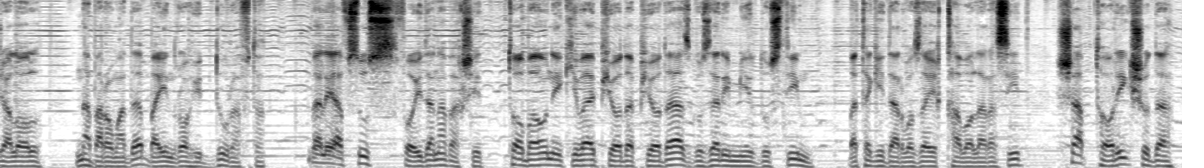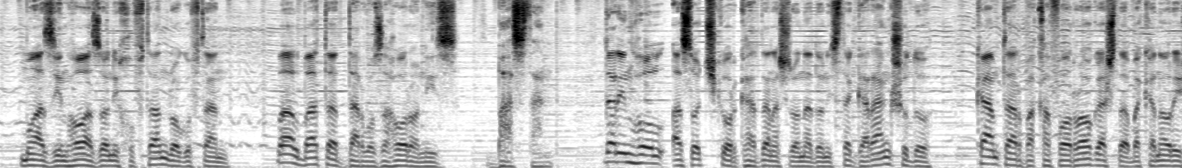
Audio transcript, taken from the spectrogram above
ҷалол набаромада ба ин роҳи дур афтод. Вале афсӯс фоида набахшид. То ба оне ки вай пиёда пиёда аз гузари мирдӯстим ба таги дарвозаи қавола расид шаб торик шуда муаззинҳо аз они хуфтанро гуфтанд ва албатта дарвозаҳоро низ бастанд. Дар ин ҳол асо чӣ кор карданашро надониста гаранг шуду. Камтар ба қафо роҳ гашта ба канори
